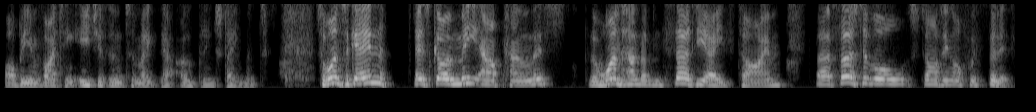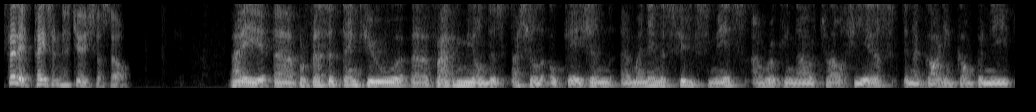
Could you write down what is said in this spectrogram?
I'll be inviting each of them to make their opening statement. So, once again, let's go and meet our panelists for the 138th time. Uh, first of all, starting off with Filip. Filip, please introduce yourself. Hi, uh, Professor. Thank you uh, for having me on this special occasion. Uh, my name is Filip Smeets. I'm working now 12 years in a guarding company,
